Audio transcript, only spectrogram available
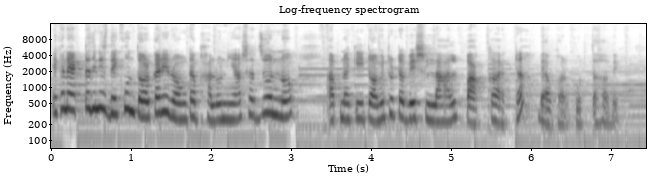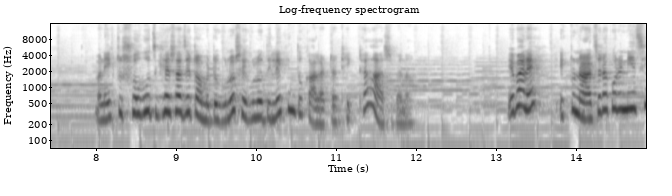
এখানে একটা জিনিস দেখুন, তরকারির রঙটা ভালো নিয়ে আসার জন্য আপনাকে এই টমেটোটা বেশ লাল, পাক্কা একটা ব্যবহার করতে হবে। মানে একটু সবুজ ঘেঁষা যে টমেটোগুলো, সেগুলো দিলে কিন্তু কালারটা ঠিকঠাক আসবে না। এবারে একটু নাড়াচাড়া করে নিয়েছি।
